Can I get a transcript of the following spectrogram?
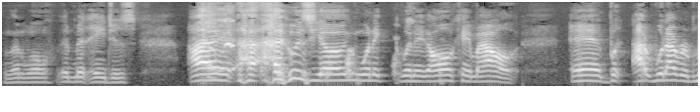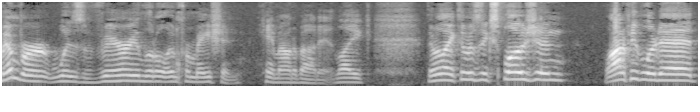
and then we'll admit ages. I I was young when it when it all came out, and but I, what I remember was very little information came out about it. Like they were like there was an explosion, a lot of people are dead.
